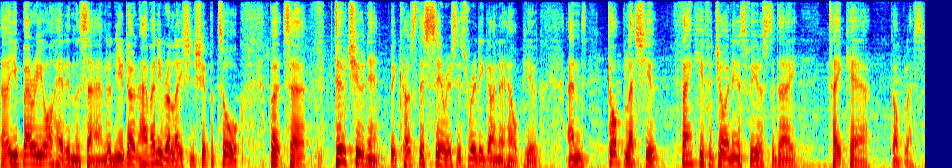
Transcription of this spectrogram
uh, you bury your head in the sand and you don't have any relationship at all. But uh, do tune in because this series is really going to help you. And God bless you. Thank you for joining us, viewers, today. Take care. God bless.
